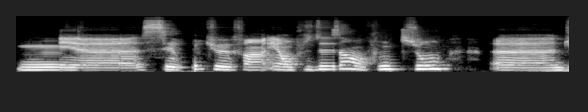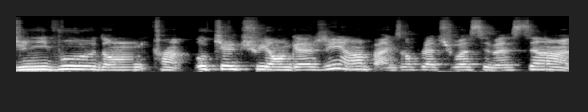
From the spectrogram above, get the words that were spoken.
Mais euh, c'est vrai que, enfin, et en plus de ça, en fonction euh, du niveau dans, enfin, auquel tu es engagé. Hein. Par exemple, là, tu vois Sébastien euh,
